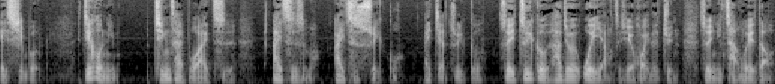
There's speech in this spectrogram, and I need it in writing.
诶是不？结果你青菜不爱吃。爱吃什么？爱吃水果，爱加水果，所以水果它就会喂养这些坏的菌，所以你肠胃道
